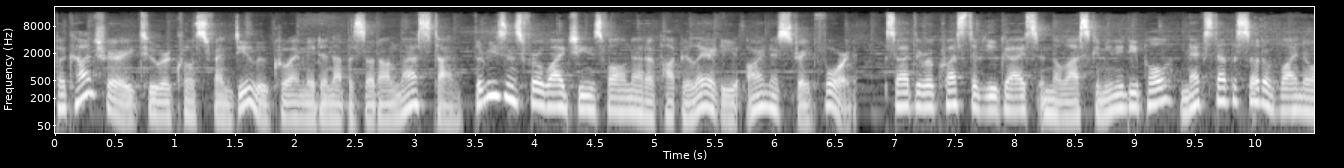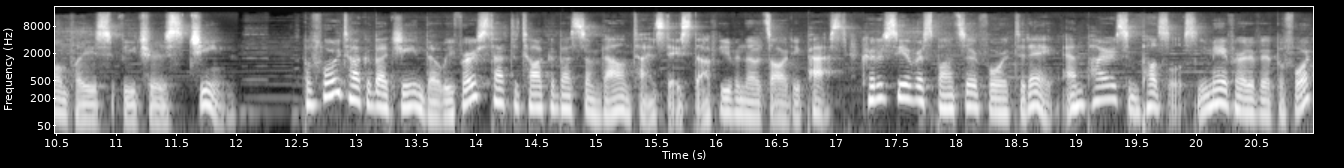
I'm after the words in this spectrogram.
But contrary to her close friend Diluc, who I made an episode on last time, the reasons for why Jean's fallen out of popularity aren't as straightforward. So at the request of you guys in the last community poll, next episode of Why No One Plays features Jean. Before we talk about Jean though, we first have to talk about some Valentine's Day stuff even though it's already passed, courtesy of our sponsor for today, Empires and Puzzles. You may have heard of it before.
